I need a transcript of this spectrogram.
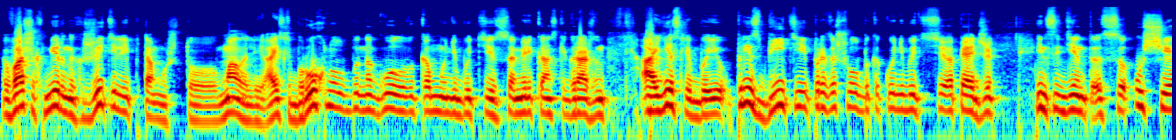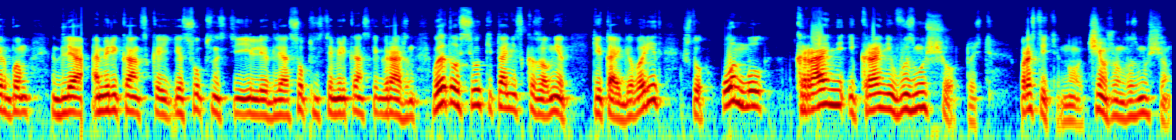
ваших мирных жителей, потому что, мало ли, а если бы рухнул бы на головы кому-нибудь из американских граждан, а если бы при сбитии произошел бы какой-нибудь, опять же, инцидент с ущербом для американской собственности или для собственности американских граждан. Вот этого всего Китай не сказал. Нет, Китай говорит, что он, мол, крайне и крайне возмущен. То есть, простите, но чем же он возмущен?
